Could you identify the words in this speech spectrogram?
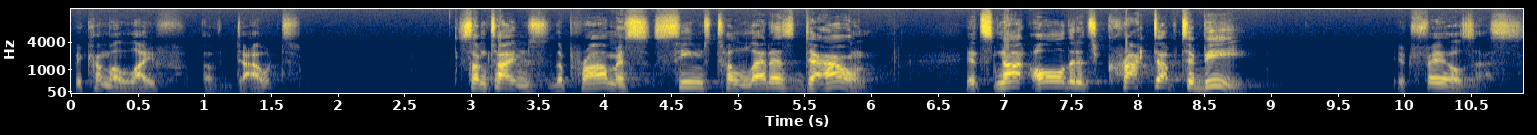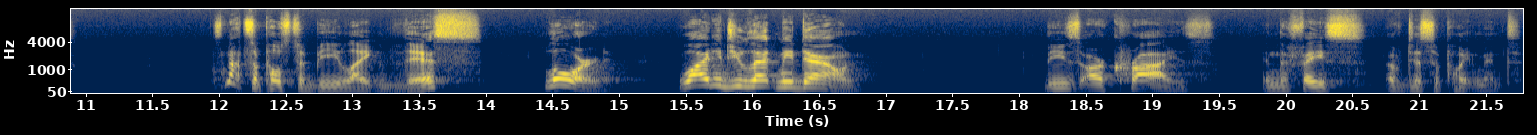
become a life of doubt? Sometimes the promise seems to let us down. It's not all that it's cracked up to be. It fails us. It's not supposed to be like this. Lord, why did you let me down? These are cries in the face of disappointment.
